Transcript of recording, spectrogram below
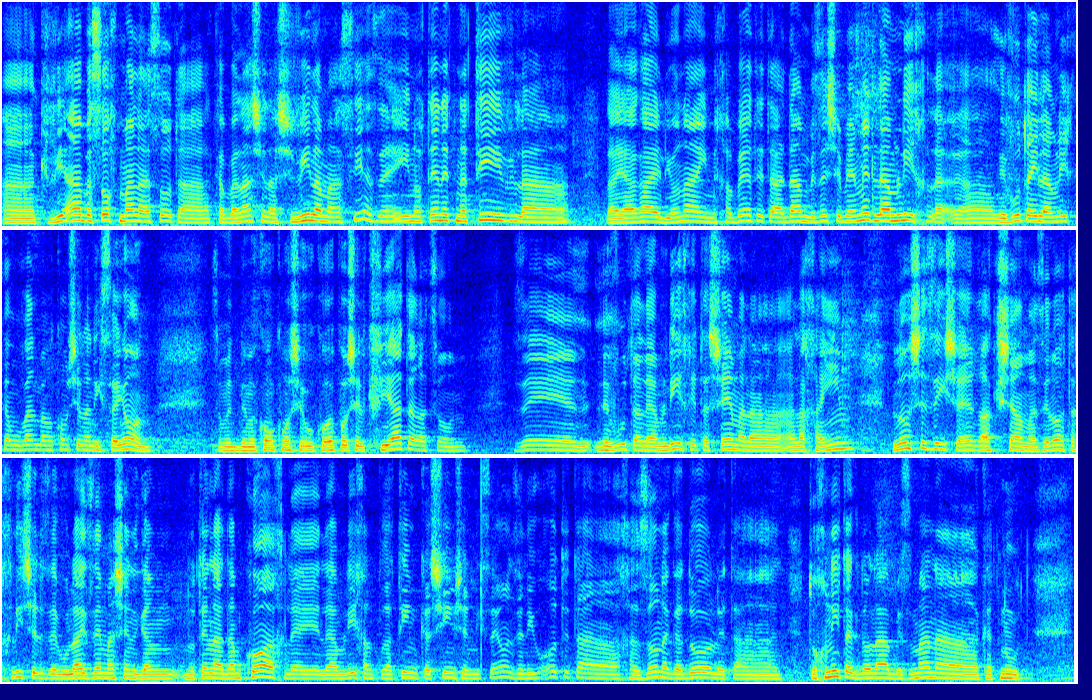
הקביעה בסוף מה לעשות, הקבלה של השביל המעשי הזה, היא נותנת נתיב להערה העליונה, היא מחברת את האדם בזה שבאמת להמליך, הרבותא היא להמליך כמובן במקום של הניסיון, זאת אומרת במקום כמו שהוא קורא פה של כפיית הרצון, זה רבותא להמליך את השם על, ה, על החיים, לא שזה יישאר רק שם, זה לא התכלית של זה, ואולי זה מה שגם נותן לאדם כוח להמליך על פרטים קשים של ניסיון, זה לראות את החזון הגדול, את התוכנית הגדולה בזמן הקטנות.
